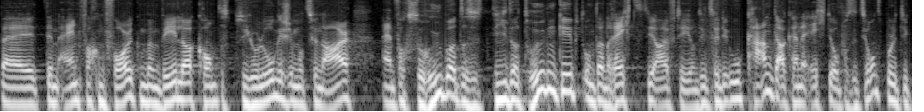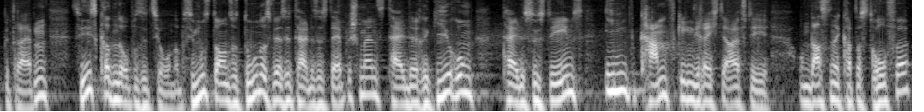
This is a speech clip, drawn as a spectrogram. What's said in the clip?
Bei dem einfachen Volk und beim Wähler kommt das psychologisch, emotional einfach so rüber, dass es die da drüben gibt und dann rechts die AfD. Und die CDU kann gar keine echte Oppositionspolitik betreiben. Sie ist gerade in der Opposition, aber sie muss dauernd so tun, als wäre sie Teil des Establishments, Teil der Regierung, Teil des Systems im Kampf gegen die rechte AfD. Und das ist eine Katastrophe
